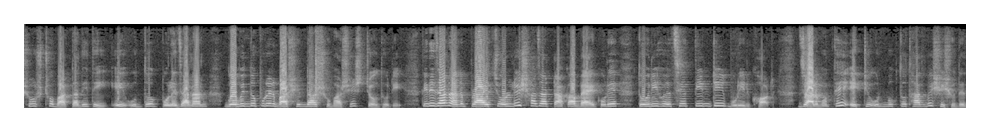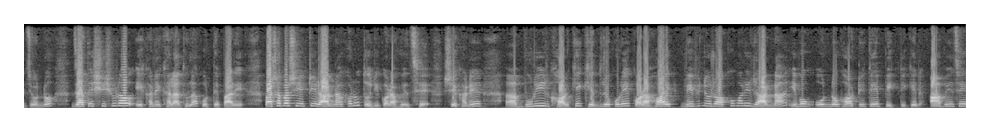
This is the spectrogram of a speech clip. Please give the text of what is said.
সুষ্ঠু বার্তা দিতেই এই উদ্যোগ বলে জানান গোবিন্দপুরের বাসিন্দা শুভাশিস চৌধুরী। তিনি জানান, প্রায় চল্লিশ হাজার টাকা ব্যয় করে তৈরি হয়েছে তিনটি বুড়ির ঘর। যার মধ্যে একটি উন্মুক্ত থাকবে শিশুদের জন্য, যাতে শিশুরাও এখানে খেলাধুলা করতে পারে। পাশাপাশি একটি রান্নাঘরও তৈরি করা হয়েছে। সেখানে বুড়ির ঘরকে কেন্দ্র করে করা হয় বিভিন্ন রকমারি রান্না এবং অন্য ঘরটিতে পিকনিকের আমেজে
